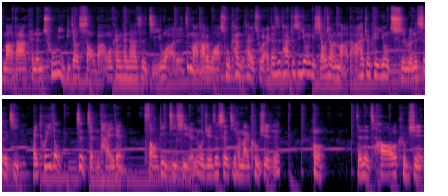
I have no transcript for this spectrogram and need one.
马达可能出力比较少吧，我看看它是几瓦的。这马达的瓦数看不太出来，但是它就是用一个小小的马达，它就可以用齿轮的设计来推动这整台的扫地机器人。我觉得这设计还蛮酷炫的，吼，真的超酷炫。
